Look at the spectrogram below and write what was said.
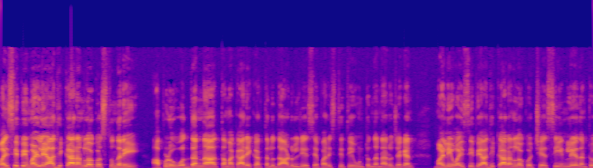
వైసీపీ మళ్ళీ అధికారంలోకి వస్తుందని. అప్పుడు వద్దన్న తమ కార్యకర్తలు దాడులు చేసే పరిస్థితి ఉంటుందన్నారు జగన్. మళ్ళీ వైసీపీ అధికారంలోకి వచ్చే సీన్ లేదంటూ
